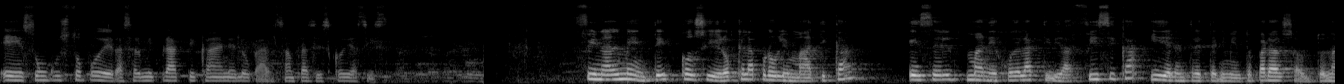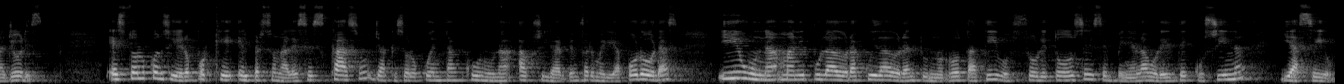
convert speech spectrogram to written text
Es un gusto poder hacer mi práctica en el hogar San Francisco de Asís. Finalmente, considero que la problemática es el manejo de la actividad física y del entretenimiento para los adultos mayores. Esto lo considero porque el personal es escaso, ya que solo cuentan con una auxiliar de enfermería por horas y una manipuladora cuidadora en turnos rotativos. Sobre todo se desempeñan labores de cocina y aseo.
